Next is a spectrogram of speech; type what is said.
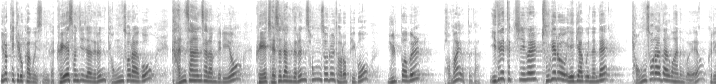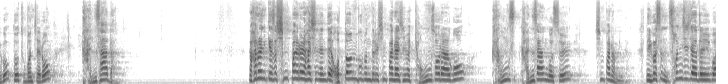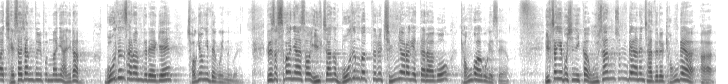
이렇게 기록하고 있습니다. 그의 선지자들은 경솔하고 간사한 사람들이요. 그의 제사장들은 성소를 더럽히고 율법을 범하였도다. 이들의 특징을 두 개로 얘기하고 있는데 경솔하다고 하는 거예요. 그리고 또 두 번째로 간사하다. 그러니까 하나님께서 심판을 하시는데 어떤 부분들을 심판하시면 경솔하고 간사한 것을 심판합니다. 근데 이것은 선지자들과 제사장들뿐만이 아니라 모든 사람들에게 적용이 되고 있는 거예요. 그래서 스바냐서 1장은 모든 것들을 진멸하겠다라고 경고하고 계세요. 1장에 보시니까 우상 숭배하는 자들을 경배 아,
